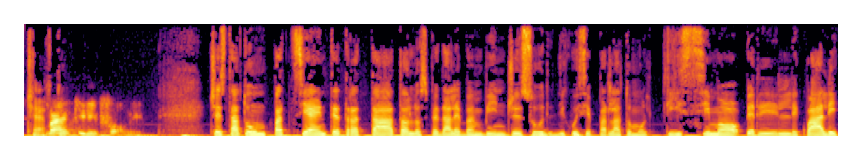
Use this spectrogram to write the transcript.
certo. ma anche i linfomi. C'è stato un paziente trattato all'ospedale Bambin Gesù di cui si è parlato moltissimo, per le quali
